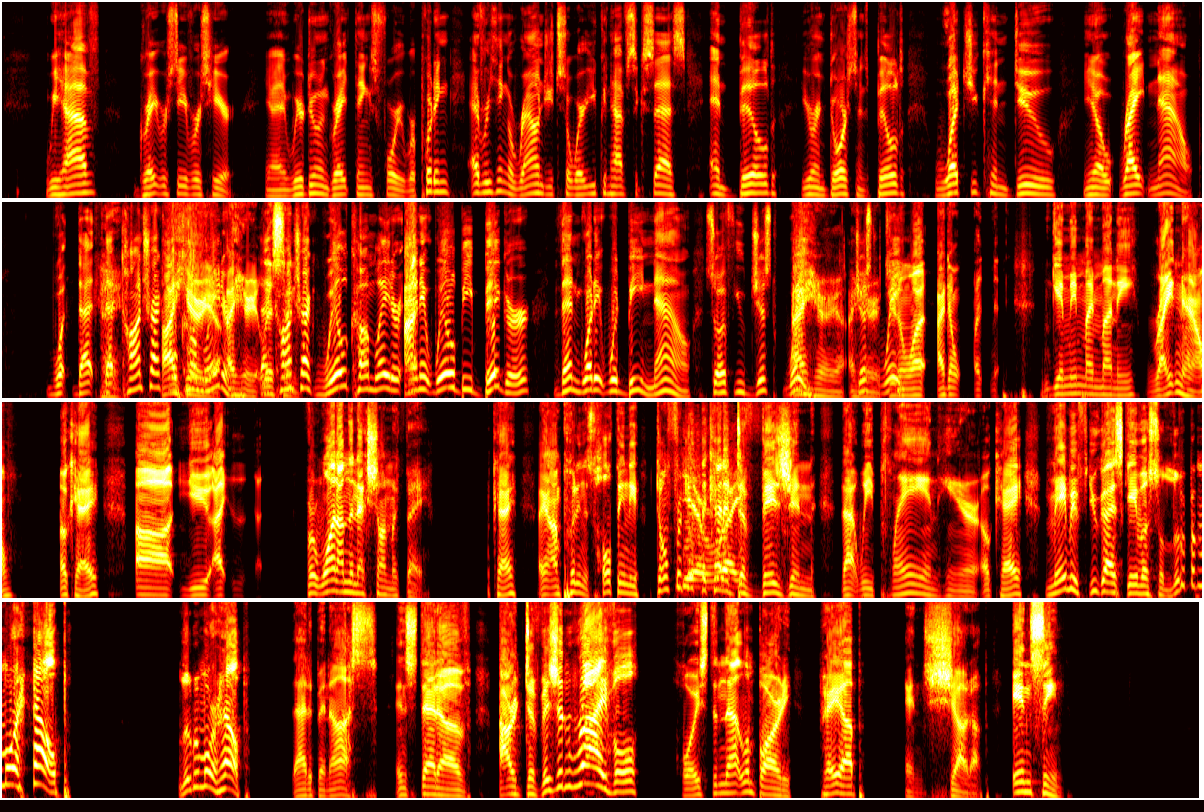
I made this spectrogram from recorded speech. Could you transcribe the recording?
We have great receivers here. Yeah, and we're doing great things for you. We're putting everything around you so where you can have success and build your endorsements, build what you can do, you know, right now. What that Okay. that contract will I come hear you. later. I hear you. That Listen. contract will come later and it will be bigger than what it would be now. So if you just wait, I hear you. I just hear you. wait. You know what? I don't. give me my money right now. Okay. Uh, you. I. For one, I'm the next Sean McVay. Okay. I, I'm putting this whole thing. To, don't forget Yeah, the kind right. of division that we play in here. Okay. Maybe if you guys gave us a little bit more help, a little bit more help, that'd have been us instead of our division rival hoisting that Lombardi. Pay up and shut up. In scene.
